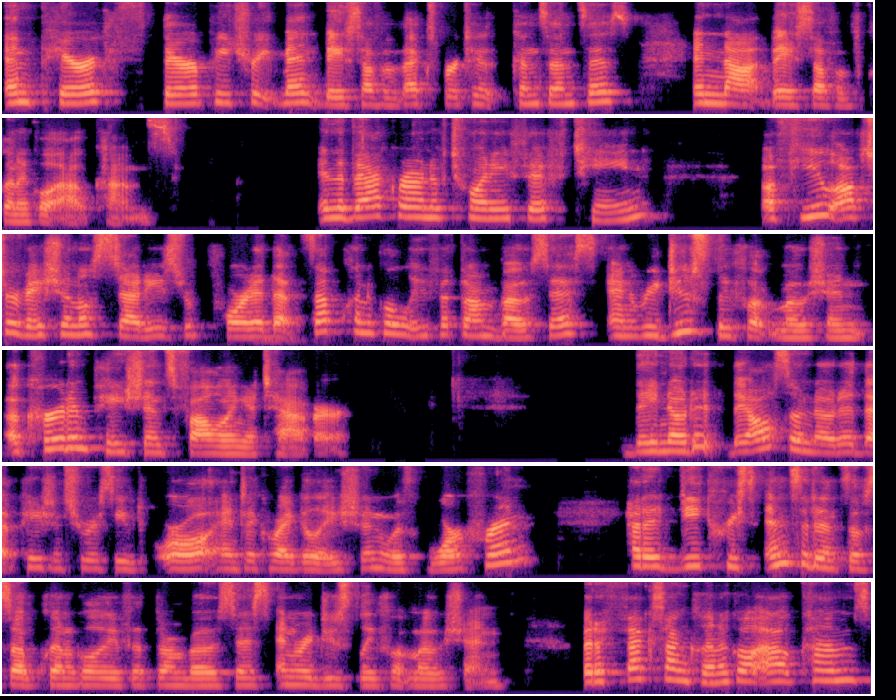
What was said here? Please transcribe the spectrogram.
empiric therapy treatment based off of expert consensus and not based off of clinical outcomes. In the background of 2015, a few observational studies reported that subclinical leaflet thrombosis and reduced leaflet motion occurred in patients following a TAVR. They, noted, they also noted that patients who received oral anticoagulation with warfarin had a decreased incidence of subclinical leaflet thrombosis and reduced leaflet motion, but effects on clinical outcomes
